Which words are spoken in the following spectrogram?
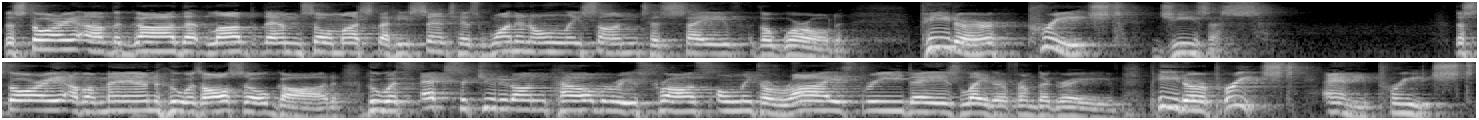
The story of the God that loved them so much that he sent his one and only Son to save the world. Peter preached Jesus. The story of a man who was also God, who was executed on Calvary's cross only to rise three days later from the grave. Peter preached, and he preached.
